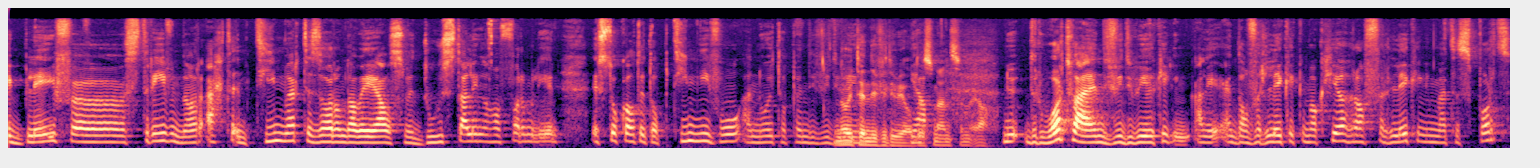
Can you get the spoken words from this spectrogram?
ik blijf eh, streven naar echt een teamwerk. Het is daarom dat wij als we doelstellingen gaan formuleren, is het ook altijd op teamniveau en nooit op individueel. Nooit individueel, Ja. dus mensen, ja. Nu, er wordt wel individueel allee, en dan vergelijk ik ook heel graag vergelijkingen met de sport.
